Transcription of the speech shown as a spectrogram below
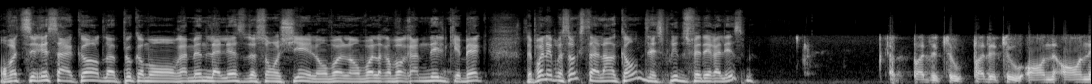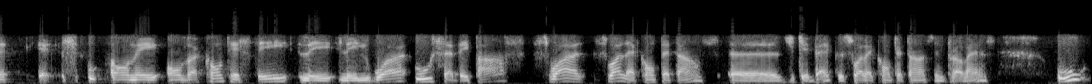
on va tirer sa corde un peu comme on ramène la laisse de son chien. Là. On va on va, on va ramener le Québec. Vous pas l'impression que c'est à l'encontre de l'esprit du fédéralisme? Pas du tout, pas du tout. On, on est on est, on va contester les, lois où ça dépasse soit, la compétence euh, du Québec, soit la compétence d'une province, ou,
